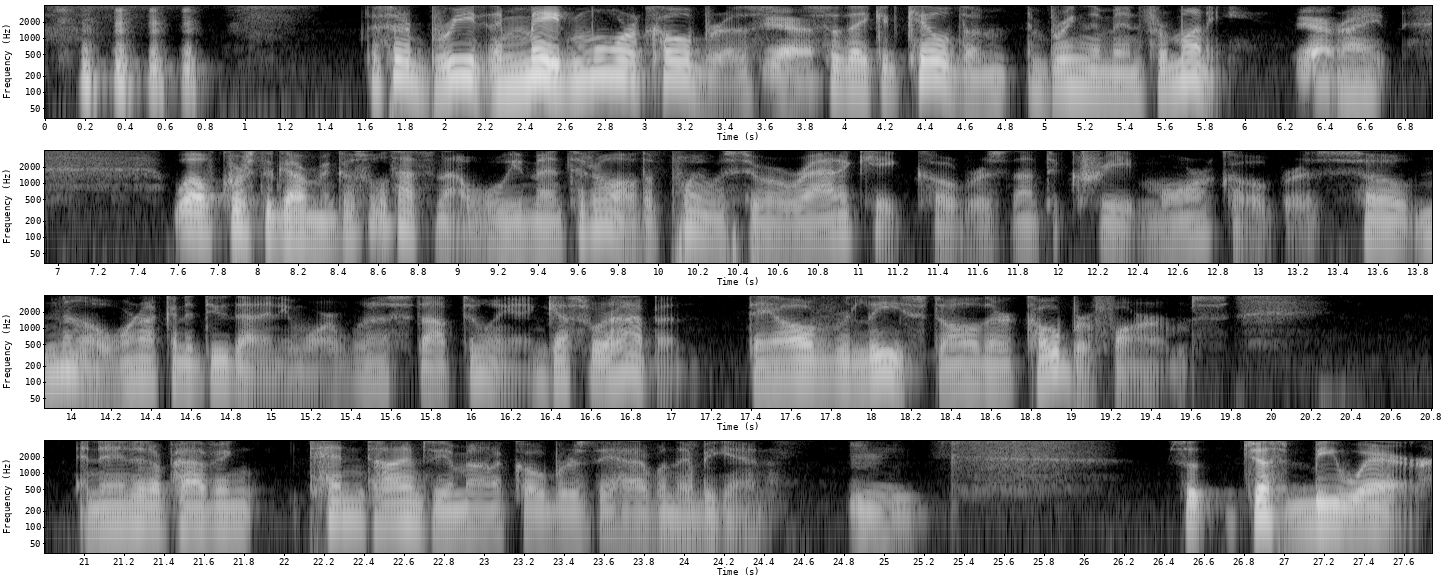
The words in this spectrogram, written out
they started breed. They made more cobras yeah. so they could kill them and bring them in for money. Yeah. Right. Well, of course, the government goes, well, that's not what we meant at all. The point was to eradicate cobras, not to create more cobras. So, no, we're not going to do that anymore. We're going to stop doing it. And guess what happened? They all released all their cobra farms and they ended up having 10 times the amount of cobras they had when they began. Mm. So, just beware.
